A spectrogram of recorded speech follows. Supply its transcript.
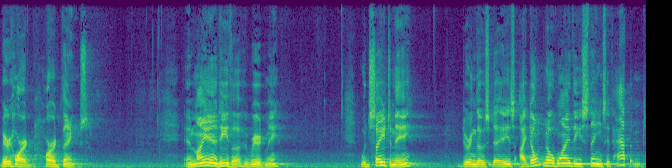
Very hard, hard things. And my Aunt Eva, who reared me, would say to me during those days, I don't know why these things have happened,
